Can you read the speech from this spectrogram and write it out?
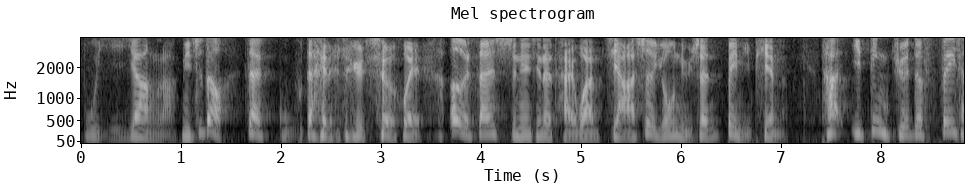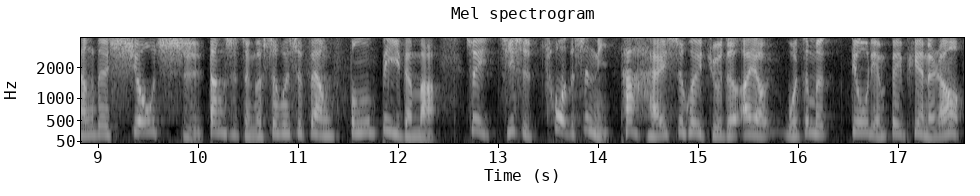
不一样了。你知道，在古代的这个社会，二三十年前的台湾，假设有女生被你骗了，她一定觉得非常的羞耻。当时整个社会是非常封闭的嘛，所以即使错的是你，她还是会觉得，哎呀，我这么丢脸被骗了，然后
